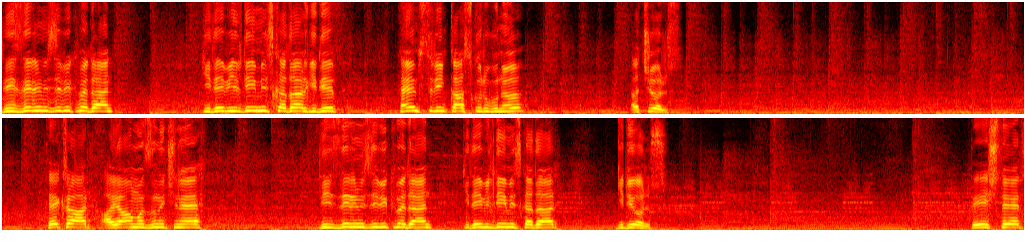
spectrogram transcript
Dizlerimizi bükmeden gidebildiğimiz kadar gidip hamstring kas grubunu açıyoruz. Tekrar ayağımızın içine dizlerimizi bükmeden gidebildiğimiz kadar gidiyoruz. Değiştir.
